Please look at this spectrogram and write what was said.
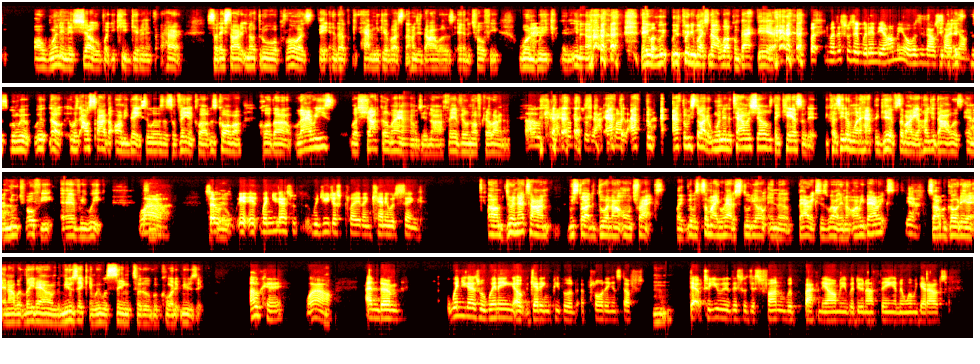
are winning this show, but you keep giving it to her. So they started, you know, through applause, they end up having to give us the hundred dollars and the trophy one week, and you know, they but, we, we pretty much not welcome back there. but but this was it within the army or was it outside this, the army? This when we, we, no, it was outside the army base. It was a civilian club. It was called uh, called uh, Larry's La Shaka Lounge in uh, Fayetteville, North Carolina. Okay. after, after, after we started winning the talent shows, they canceled it because he didn't want to have to give somebody a hundred dollars and a new trophy every week. Wow. So, so yeah. it, it, when you guys would, would you just play and then Kenny would sing? Um, during that time, we started doing our own tracks. Like there was somebody who had a studio in the barracks as well, in the army barracks. Yeah. So I would go there and I would lay down the music and we would sing to the recorded music. Okay. Wow. And um, when you guys were winning, or getting people applauding and stuff, mm-hmm. that, to you, this was just fun. We're back in the army, we're doing our thing. And then when we get out,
